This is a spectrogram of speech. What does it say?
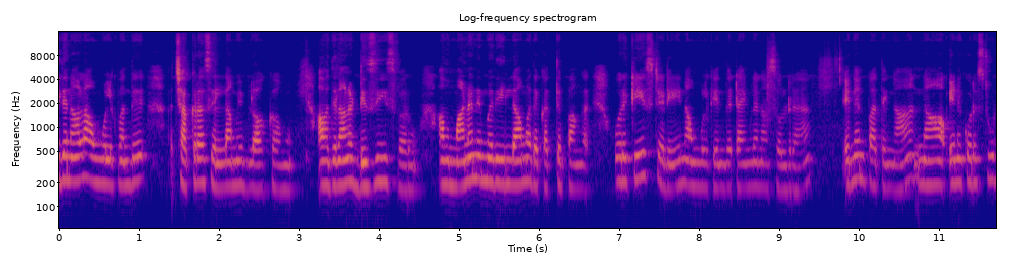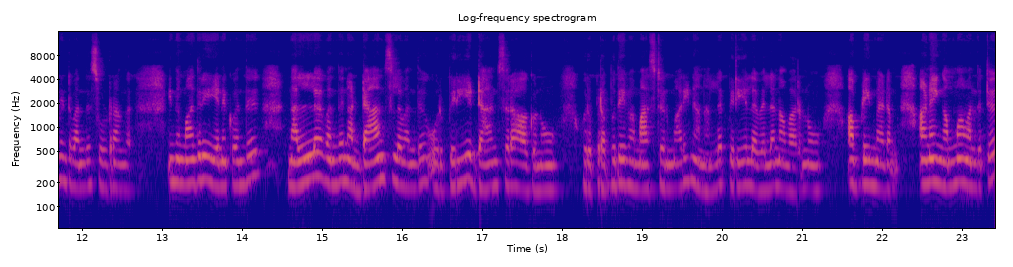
இதனால் அவங்களுக்கு வந்து சக்கராஸ் எல்லாமே பிளாக் ஆகும். அதனால் டிசீஸ் வரும். அவன் மன நிம்மதி இல்லாமல் அதை கற்றுப்பாங்க ஒரு கேஸ் ஸ்டடி நான் உங்களுக்கு இந்த டைமில் நான் சொல்கிறேன் என்னன்னு பார்த்தீங்கன்னா நான் எனக்கு ஒரு ஸ்டூடெண்ட் வந்து சொல்கிறாங்க இந்த மாதிரி எனக்கு வந்து நல்ல வந்து நான் டான்ஸில் வந்து ஒரு பெரிய டான்ஸராக ஆகணும். ஒரு பிரபுதேவ மாஸ்டர் மாதிரி நான் நல்ல பெரிய லெவலில் நான் வரணும். அப்படி மேடம் ஆனால் எங்கள் அம்மா வந்துட்டு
